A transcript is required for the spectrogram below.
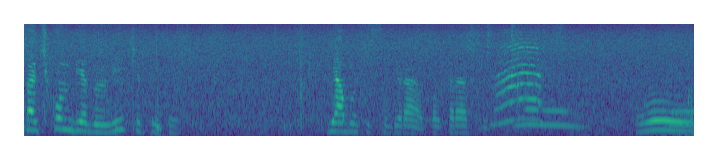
С очком бегаю, видите, тут яблоки собираю, полторашки. О.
